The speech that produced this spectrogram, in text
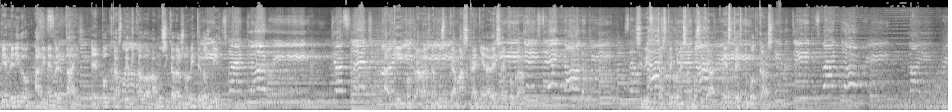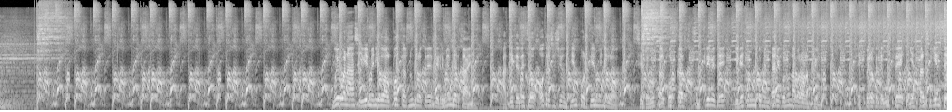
Bienvenido a Remember Time, el podcast dedicado a la música de los 90 y 2000. Aquí encontrarás la música más cañera de esa época. Si disfrutaste con esa música, este es tu podcast. Muy buenas y bienvenido al podcast número 3 de Remember Time. Aquí te dejo otra sesión 100% vinilo. Si te gusta el podcast, suscríbete y déjame un comentario con una valoración. Espero que te guste y hasta el siguiente.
